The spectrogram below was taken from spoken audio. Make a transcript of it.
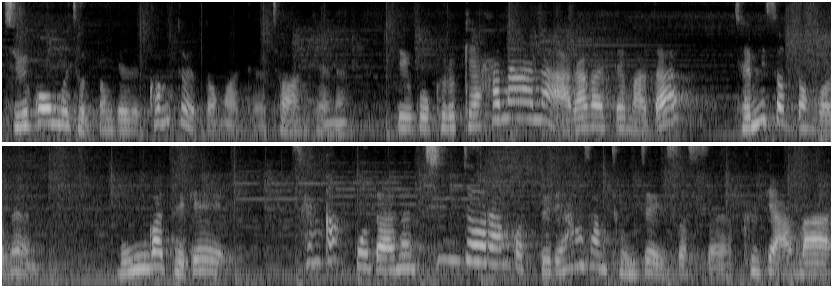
즐거움을 줬던 게 컴퓨터였던 것 같아요. 저한테는. 그리고 그렇게 하나하나 알아갈 때마다 재밌었던 거는 뭔가 되게 생각보다는 친절한 것들이 항상 존재해 있었어요. 그게 아마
